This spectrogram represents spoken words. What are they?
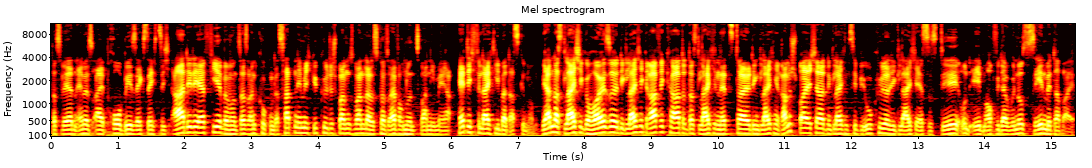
das wäre ein MSI Pro B660A DDR4, wenn wir uns das angucken. Das hat nämlich gekühlte Spannungswandler, das kostet einfach nur ein 20 mehr. Hätte ich vielleicht lieber das genommen. Wir haben das gleiche Gehäuse, die gleiche Grafikkarte, das gleiche Netzteil, den gleichen RAM-Speicher, den gleichen CPU-Kühler, die gleiche SSD und eben auch wieder Windows 10 mit dabei.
